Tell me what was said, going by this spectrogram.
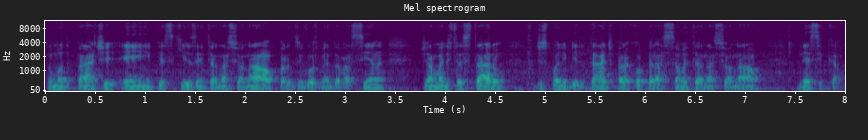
tomando parte em pesquisa internacional para o desenvolvimento da vacina, já manifestaram disponibilidade para cooperação internacional nesse campo.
